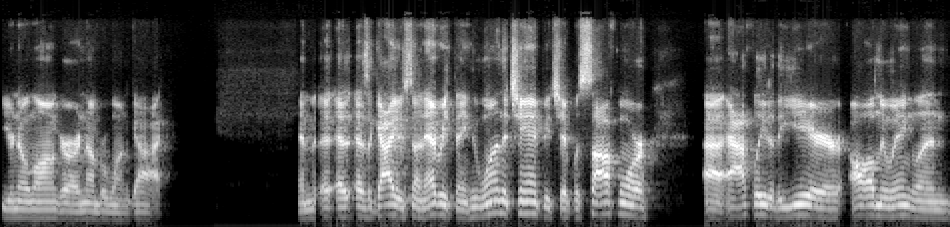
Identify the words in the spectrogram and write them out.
you're no longer our number one guy And as a guy who's done everything, who won the championship, was sophomore uh, athlete of the year, all New England,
